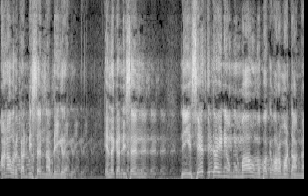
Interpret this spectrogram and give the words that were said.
ஆனா ஒரு கண்டிஷன் அப்படிங்கிற என்ன கண்டிஷன் நீங்க சேர்த்துட்டா இனி உங்க அம்மா உங்க பக்கம் வரமாட்டாங்க.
